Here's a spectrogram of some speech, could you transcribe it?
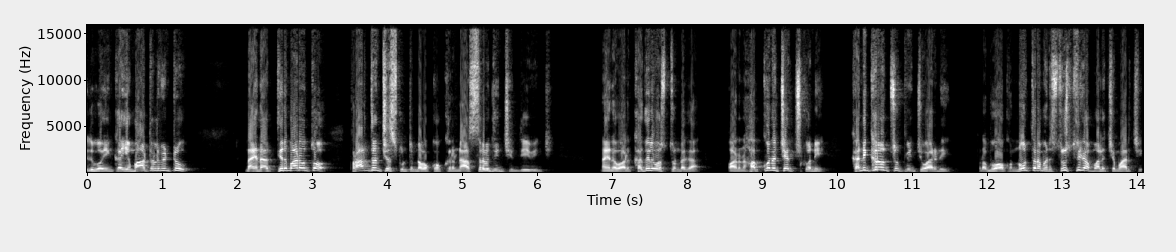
ఇదిగో ఇంకా ఈ మాటలు వింటూ నాయన తీర్మానంతో ప్రార్థన చేసుకుంటున్న ఒక్కొక్కరిని ఆశీర్వదించి దీవించి. నాయన వారు కదిలి వస్తుండగా వారిని హక్కును చేర్చుకొని కనికరం చూపించి వారిని ప్రభు ఒక నూతనమైన సృష్టిగా మలచి మార్చి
